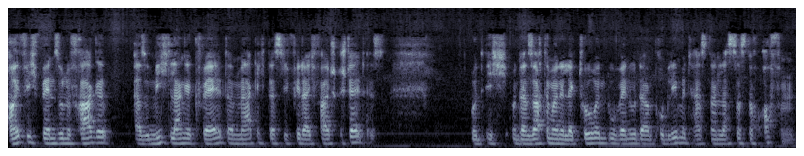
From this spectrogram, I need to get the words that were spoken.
häufig, wenn so eine Frage also mich lange quält, dann merke ich, dass sie vielleicht falsch gestellt ist. Und ich, und dann sagte meine Lektorin, du, wenn du da ein Problem mit hast, dann lass das doch offen.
